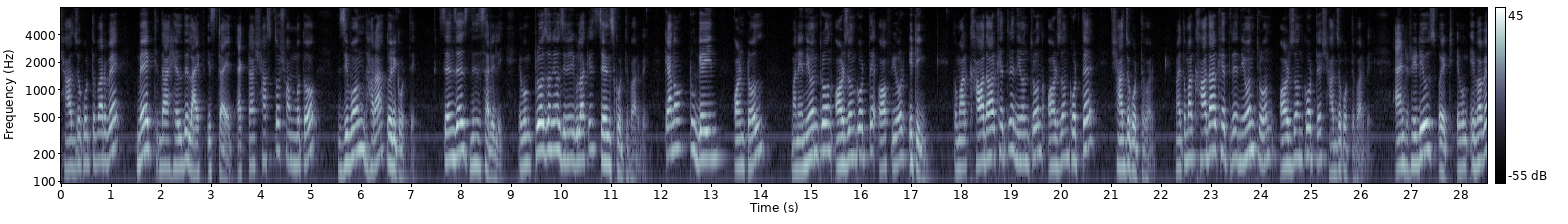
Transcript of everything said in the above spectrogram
সাহায্য করতে পারবে মেক দ্য হেলদি লাইফ স্টাইল একটা স্বাস্থ্যসম্মত জীবনধারা তৈরি করতে। চেঞ্জেস নেসেসারিলি এবং প্রয়োজনীয় জিনিসগুলোকে চেঞ্জ করতে পারবে। কেন টু গেইন কন্ট্রোল মানে নিয়ন্ত্রণ অর্জন করতে অফ ইয়োর ইটিং তোমার খাওয়া দাওয়ার ক্ষেত্রে নিয়ন্ত্রণ অর্জন করতে সাহায্য করতে পারবে। মানে তোমার খাওয়া দাওয়ার ক্ষেত্রে নিয়ন্ত্রণ অর্জন করতে সাহায্য করতে পারবে। অ্যান্ড রিডিউস ওয়েট এবং এভাবে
